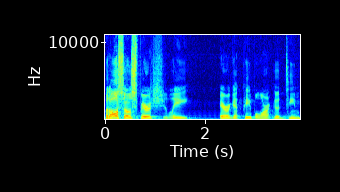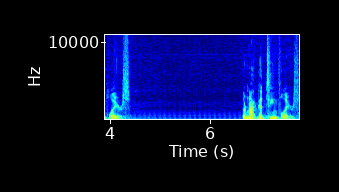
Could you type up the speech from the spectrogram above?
But also, spiritually arrogant people aren't good team players. They're not good team players.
